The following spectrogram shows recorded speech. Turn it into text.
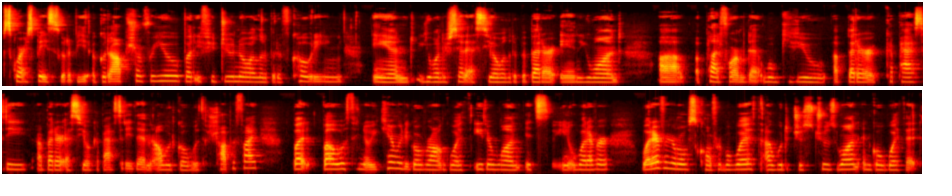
Squarespace is going to be a good option for you. But if you do know a little bit of coding and you understand SEO a little bit better and you want uh, a platform that will give you a better capacity, a better SEO capacity, then I would go with Shopify. But both, you know, you can't really go wrong with either one. It's you know whatever whatever you're most comfortable with. I would just choose one and go with it.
